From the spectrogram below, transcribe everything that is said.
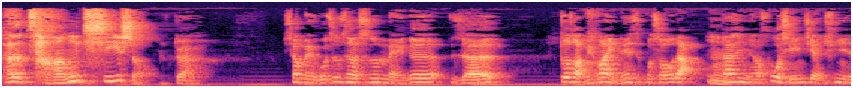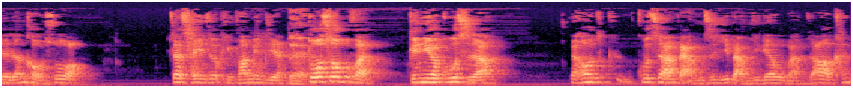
它是长期收，对啊。像美国政策是每个人多少平方以内是不收的，嗯但是你的户型减去你的人口数，再乘以这个平方面积，对多收部分给你一个估值，然后估值按百分之一、百分之一点五、百分之二，看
